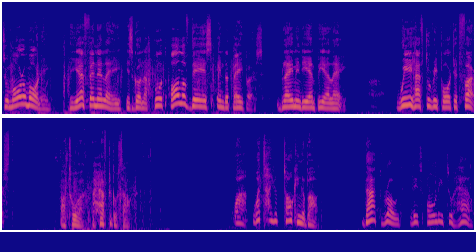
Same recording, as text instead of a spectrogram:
Tomorrow morning, the FNLA is gonna put all of this in the papers, blaming the MPLA. We have to report it first. Artur, I have to go south. What, what are you talking about? That road leads only to hell.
